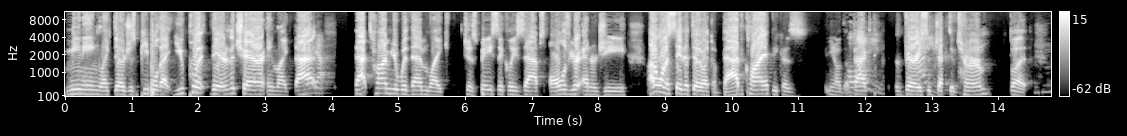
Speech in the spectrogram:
meaning like they're just people that you put there in the chair and like that yeah. that time you're with them like just basically zaps all of your energy. I don't want to say that they're like a bad client because you know the Oh, bad I mean, is a very I subjective term but mhm.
